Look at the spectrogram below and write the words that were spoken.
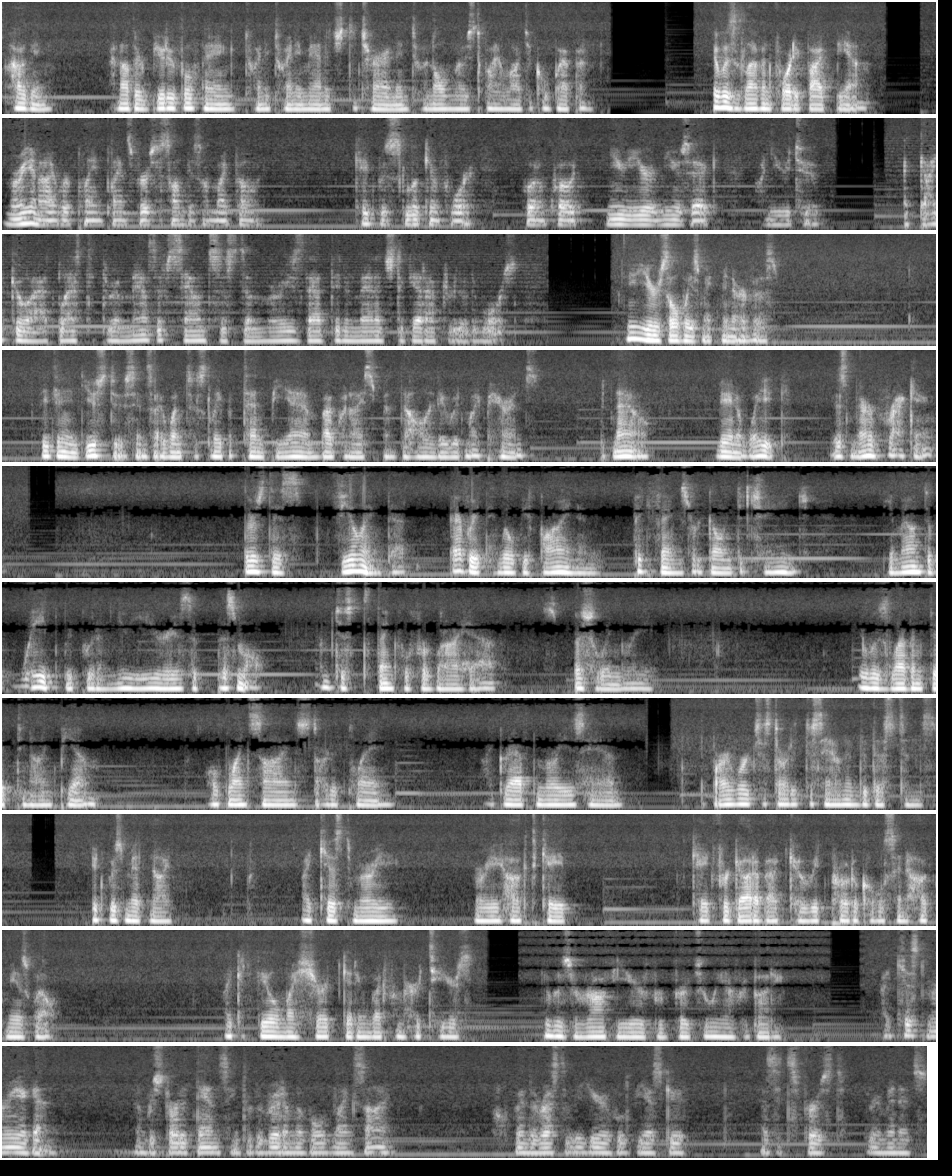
Hugging Another beautiful thing 2020 managed to turn into an almost biological weapon. It was 11:45 p.m. Marie and I were playing Plants vs Zombies on my phone. Kate was looking for quote-unquote New Year music on YouTube. A Geico ad blasted through a massive sound system Marie's dad didn't manage to get after the divorce. New Year's always make me nervous. They didn't used to since I went to sleep at 10 p.m. back when I spent the holiday with my parents. But now, being awake is nerve wracking. There's this feeling that everything will be fine and big things are going to change. The amount of weight we put on New Year is abysmal. I'm just thankful for what I have, especially Marie. It was 11:59 p.m. Auld Lang Syne started playing. I grabbed Marie's hand. The fireworks started to sound in the distance. It was midnight. I kissed Marie. Marie hugged Kate. Kate forgot about COVID protocols and hugged me as well. I could feel my shirt getting wet from her tears. It was a rough year for virtually everybody. I kissed Marie again and we started dancing to the rhythm of Auld Lang Syne, hoping the rest of the year will be as good as its first three minutes.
